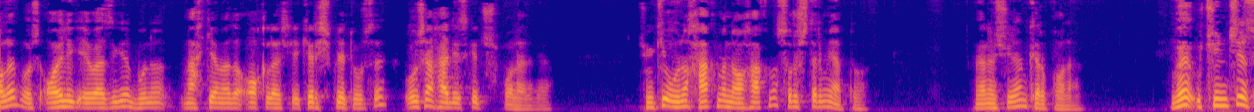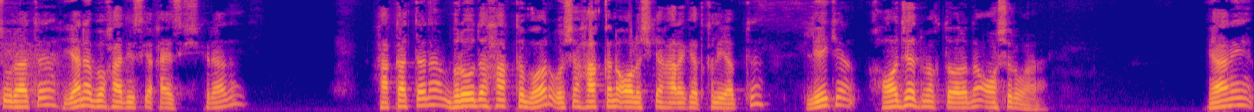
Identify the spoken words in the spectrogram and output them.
olib o'sha oylik evaziga buni mahkamada oqlashga kirishib ketaversa o'sha hadisga tushib qoladi. Chunki uni haqmi nohaqmi surishtirmayapti u. Mana shu ham kirib qoladi. Va uchinchi surati yana bu hadisga qaysi kishi kiradi? Haqiqatdan ham birovda haqqi bor o'sha haqqini olishga harakat qilyapti lekin hojat miqdoridan oshirib yuboradi ya'ni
